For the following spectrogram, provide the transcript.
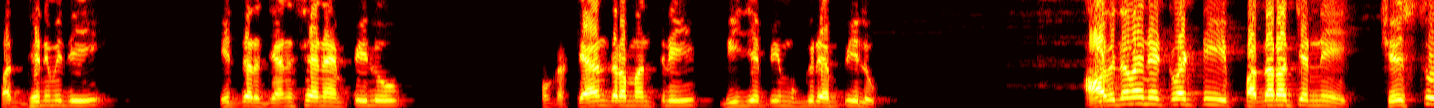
పద్దెనిమిది ఇద్దరు జనసేన ఎంపీలు ఒక కేంద్ర మంత్రి బీజేపీ ముగ్గురు ఎంపీలు ఆ విధమైనటువంటి పదరచనని చేస్తూ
